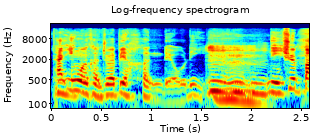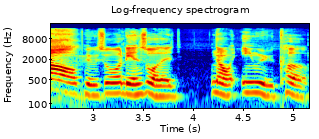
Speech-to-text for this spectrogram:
他英文可能就会变很流利。嗯嗯嗯，你去报，比如说连锁的那种英语课，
